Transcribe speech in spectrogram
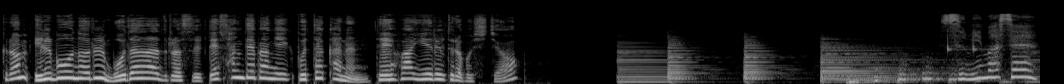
그럼 일본어를 못 알아들었을 때 상대방에게 부탁하는 대화 예를 들어보시죠. すみません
